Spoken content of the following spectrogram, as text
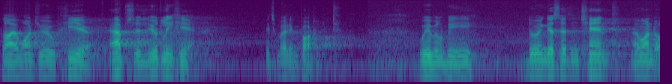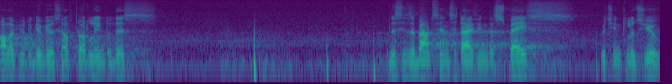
So I want you here, absolutely here. It's very important. We will be doing a certain chant. I want all of you to give yourself totally into this. This is about sensitizing the space, which includes you.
